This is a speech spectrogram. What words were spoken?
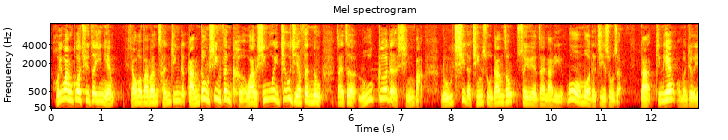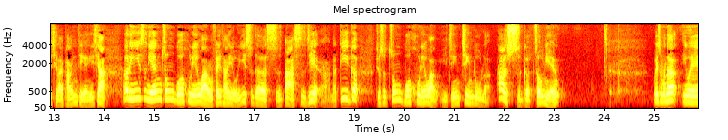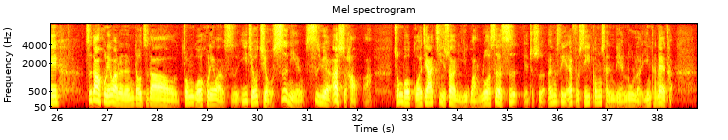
回望过去这一年，小伙伴们曾经的感动、兴奋、渴望、欣慰、纠结、愤怒，在这如歌的行板、如泣的倾诉当中，岁月在那里默默的记述着。那今天我们就一起来盘点一下二零一四年中国互联网非常有意思的十大事件啊。那第一个。就是中国互联网已经进入了二十个周年，为什么呢？因为知道互联网的人都知道，中国互联网是一九九四年四月二十号啊，中国国家计算与网络设施，也就是 NCFC 工程连入了 Internet，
